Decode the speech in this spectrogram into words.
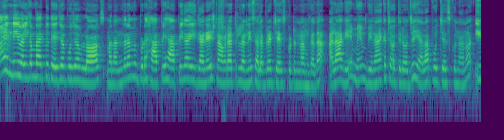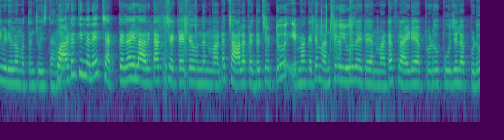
హాయ్ అండి welcome back to Teja Pooja vlogs. మనందరం ఇప్పుడు హ్యాపీ హ్యాపీగా ఈ గణేష్ నవరాత్రులన్నీ సెలబ్రేట్ చేసుకుంటున్నాం కదా. అలాగే మేము వినాయక చవితి రోజు ఎలా పూజ చేసుకున్నానో ఈ వీడియోలో మొత్తం చూపిస్తాను. వాటర్ కిందనే చక్కగా ఇలా అరిటాకు చెట్టు అయితే ఉందన్నమాట. చాలా పెద్ద చెట్టు. మాకైతే మంచిగా యూజ్ అవుతాయి అనమాట ఫ్రైడే అప్పుడు పూజలప్పుడు.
